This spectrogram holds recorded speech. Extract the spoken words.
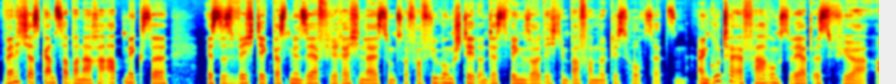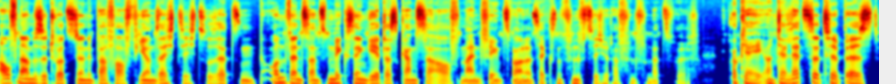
Wenn ich das Ganze aber nachher abmixe, ist es wichtig, dass mir sehr viel Rechenleistung zur Verfügung steht und deswegen sollte ich den Buffer möglichst hochsetzen. Ein guter Erfahrungswert ist für Aufnahmesituationen den Buffer auf 64 zu setzen und wenn es ans Mixing geht, das Ganze auf meinetwegen 256 oder 512. Okay, und der letzte Tipp ist,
